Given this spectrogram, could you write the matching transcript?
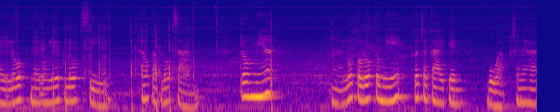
y ลบในวงเล็บ ลบสี่เท่ากับลบสาม ตรงเนี้ยลบกับลบตรงนี้ก็จะกลายเป็นบวกใช่ไหมคะ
